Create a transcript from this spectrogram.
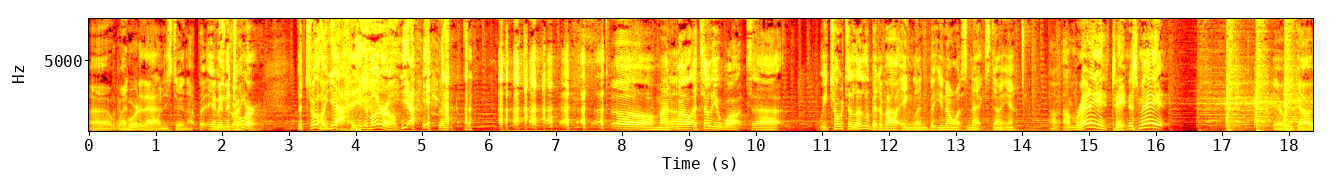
uh, when forward to that. when he's doing that. But it and was then the great. tour the tour, yeah, in the motorhome. yeah, yeah. Oh man! Well, I tell you what, uh, we talked a little bit about England, but you know what's next, don't you? I'm ready. Tate and his mate. Here we go.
